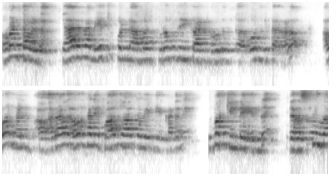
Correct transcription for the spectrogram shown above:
ஒமன் கவல்லா யாரெல்லாம் ஏற்றுக்கொள்ளாமல் புறமுதுகை காட்டில் ஓடுகின்ற ஓடுகின்றார்களோ அவர்கள் அதாவது அவர்களை பாதுகாக்க வேண்டிய கடமை உமக்கில்லை என்று இந்த ரசூலுல்லா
